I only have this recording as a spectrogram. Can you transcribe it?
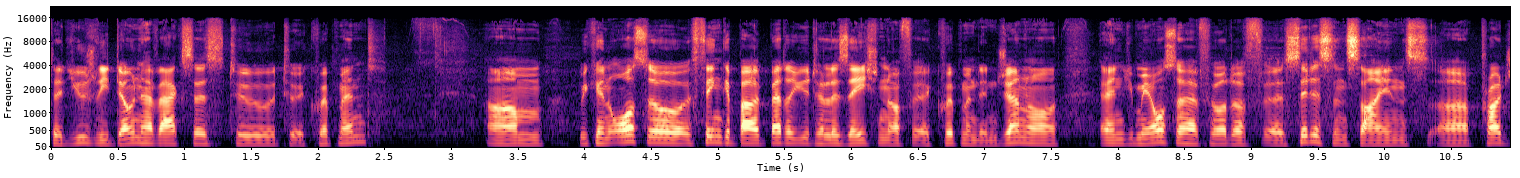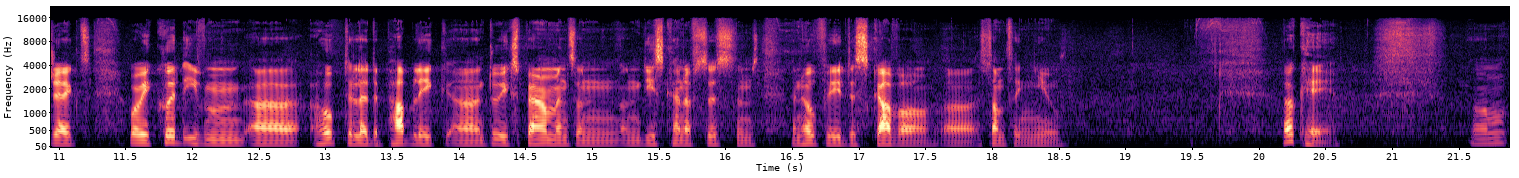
that usually don't have access to, to equipment. Um, we can also think about better utilization of equipment in general, and you may also have heard of uh, citizen science uh, projects where we could even uh, hope to let the public uh, do experiments on, on, these kind of systems and hopefully discover uh, something new. Okay. Um,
